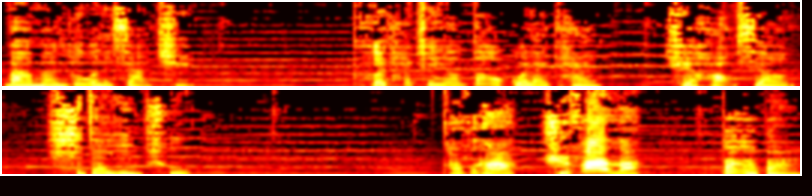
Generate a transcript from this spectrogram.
慢慢落了下去。可他这样倒过来看，却好像是在日出。卡夫卡，吃饭了。爸爸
